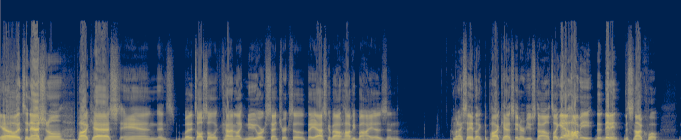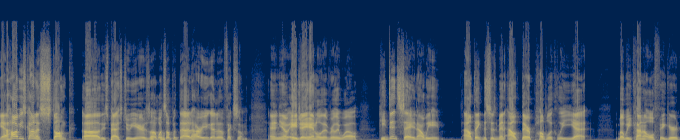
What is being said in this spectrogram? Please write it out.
you know, it's a national podcast and it's but it's also kind of like New York centric. So they ask about Javi Baez and when I say like the podcast interview style, it's like, yeah, Javi, they didn't, this is not a quote yeah, Javi's kind of stunk uh, these past two years. Uh, what's up with that? How are you to fix him? And, you know, AJ handled it really well. He did say, now we, I don't think this has been out there publicly yet, but we kind of all figured.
